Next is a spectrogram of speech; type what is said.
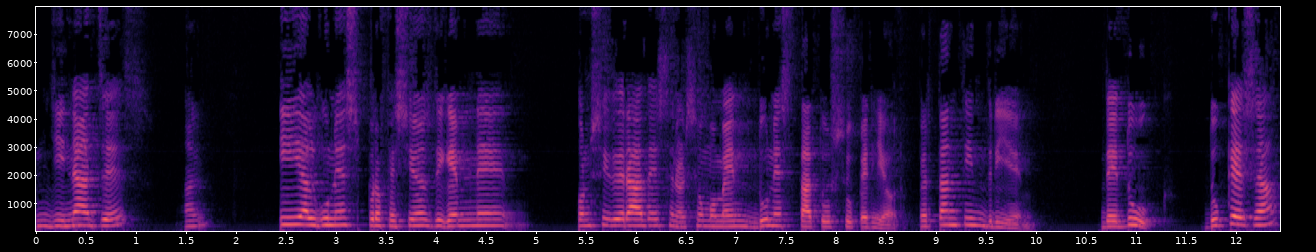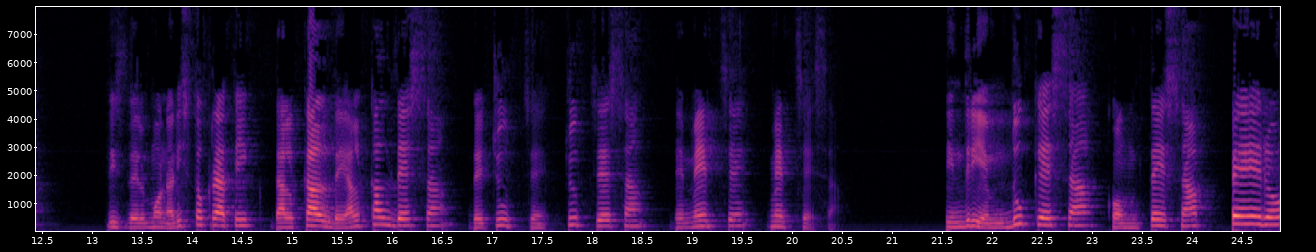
llinatges val? i algunes professions, diguem-ne, considerades en el seu moment d'un estatus superior. Per tant, tindríem de duc, duquesa, dins del món aristocràtic, d'alcalde, alcaldessa, de jutge, jutgessa, de metge, metgessa. Tindríem duquesa, comtessa, però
